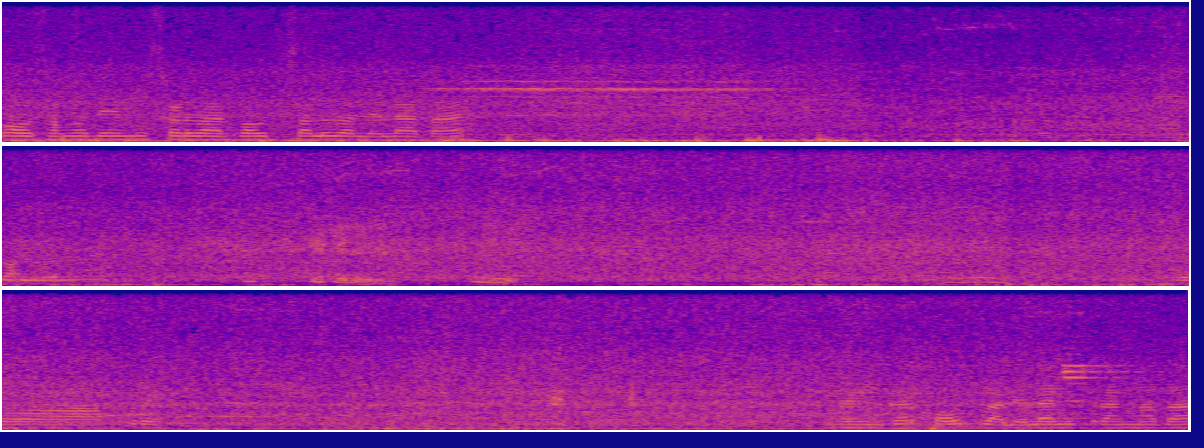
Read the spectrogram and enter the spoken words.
पावसामध्ये मुसळधार पाऊस चालू झालेला आता. बापरे. भयंकर पाऊस झालेला आहे मित्रांनो आता.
